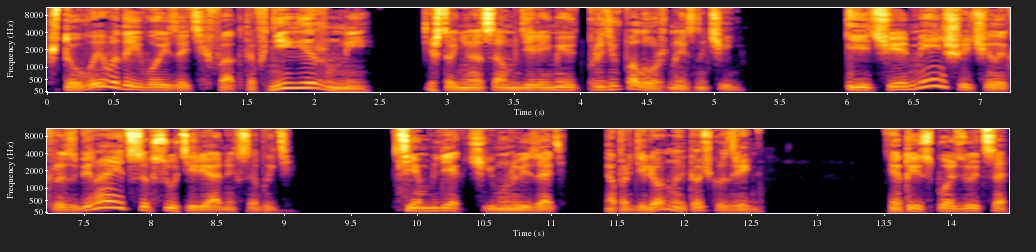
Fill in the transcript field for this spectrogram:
что выводы его из этих фактов неверны и что они на самом деле имеют противоположное значение. И чем меньше человек разбирается в сути реальных событий, тем легче ему навязать определенную точку зрения. Это используется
